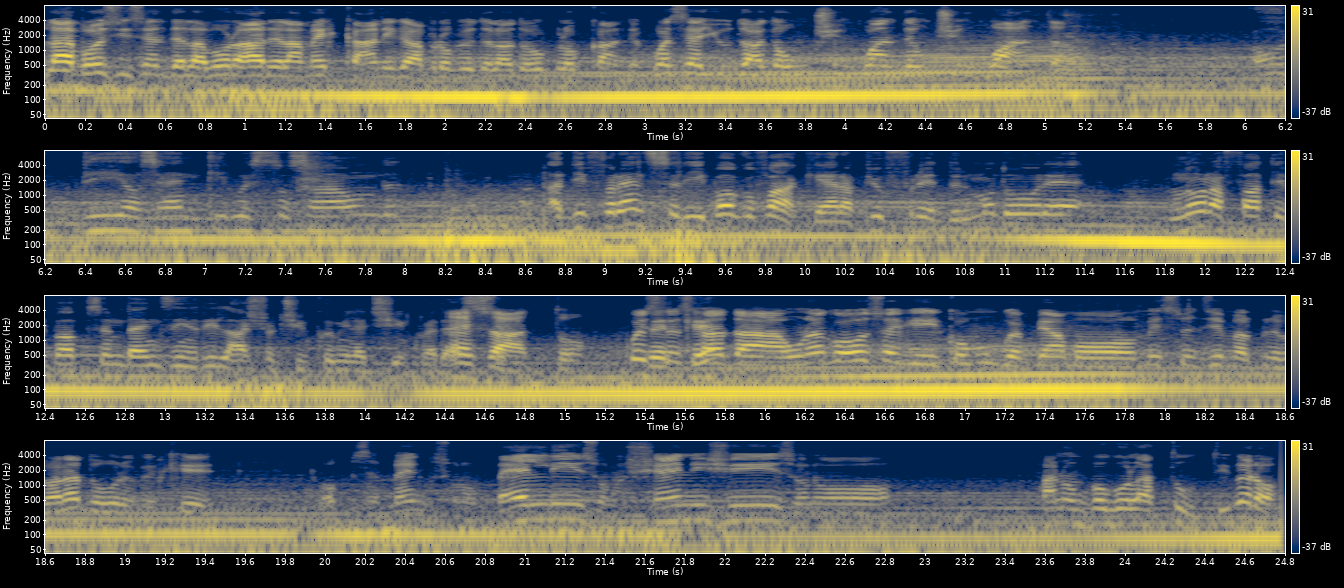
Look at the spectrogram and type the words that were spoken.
Là poi si sente lavorare la meccanica proprio dell'autobloccante. Qua si è aiutato un 50 e un 50. Oddio, senti questo sound? A differenza di poco fa che era più freddo il motore, non ha fatto i pops and bangs in rilascio al 5005 adesso. Esatto. Questa Perché? è stata una cosa che comunque abbiamo messo insieme al preparatore perché i Pops and Bang sono belli, sono scenici, sono... fanno un po' gol a tutti, però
